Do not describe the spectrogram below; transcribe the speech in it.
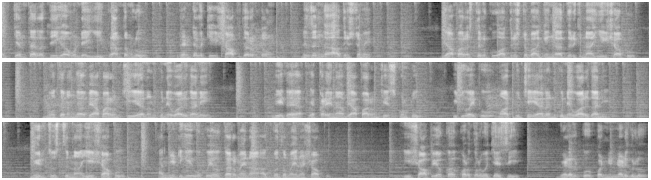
అత్యంత రద్దీగా ఉండే ఈ ప్రాంతంలో రెంటలకి షాప్ దొరకడం నిజంగా అదృష్టమే. వ్యాపారస్తులకు అదృష్ట భాగ్యంగా దొరికిన ఈ షాపు నూతనంగా వ్యాపారం చేయాలనుకునేవారు కానీ లేదా ఎక్కడైనా వ్యాపారం చేసుకుంటూ ఇటువైపు మార్పు చేయాలనుకునేవారు కానీ మీరు చూస్తున్న ఈ షాపు అన్నిటికీ ఉపయోగకరమైన అద్భుతమైన షాపు. ఈ షాపు యొక్క కొలతలు వచ్చేసి వెడల్పు పన్నెండు అడుగులు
